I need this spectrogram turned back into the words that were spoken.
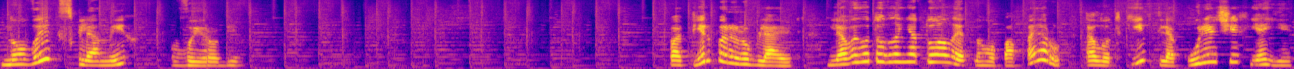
нових скляних виробів. Папір переробляють для виготовлення туалетного паперу лотків для курячих яєць.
